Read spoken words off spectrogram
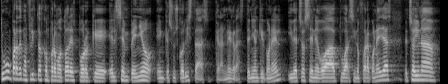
Tuvo un par de conflictos con promotores porque él se empeñó en que sus coristas, que eran negras, tenían que ir con él y de hecho se negó a actuar si no fuera con ellas. De hecho, hay una,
